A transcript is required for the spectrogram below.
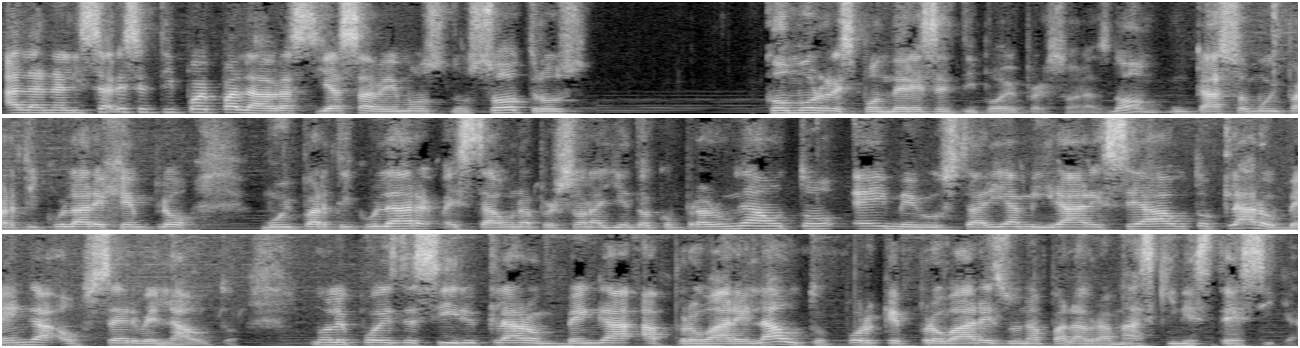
al analizar ese tipo de palabras, ya sabemos nosotros cómo responder a ese tipo de personas, ¿no? Un caso muy particular, ejemplo muy particular, está una persona yendo a comprar un auto, hey, me gustaría mirar ese auto, claro, venga, observe el auto. No le puedes decir, claro, venga a probar el auto, porque probar es una palabra más kinestésica,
